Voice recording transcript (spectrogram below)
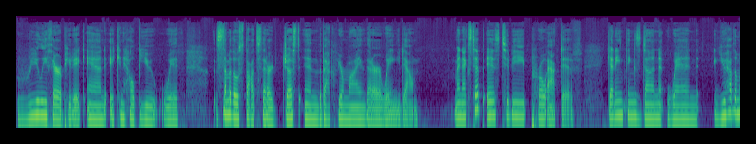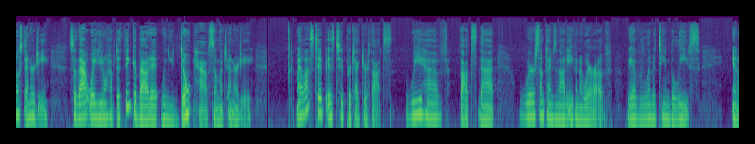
really therapeutic and it can help you with some of those thoughts that are just in the back of your mind that are weighing you down. My next tip is to be proactive, getting things done when you have the most energy. So that way you don't have to think about it when you don't have so much energy. My last tip is to protect your thoughts. We have thoughts that we're sometimes not even aware of. We have limiting beliefs. And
